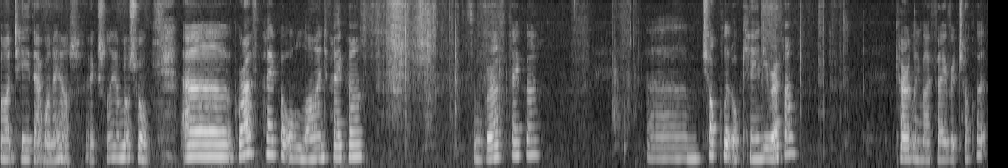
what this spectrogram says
might tear that one out actually, I'm not sure. Uh, graph paper or lined paper, some graph paper, um, chocolate or candy wrapper, currently my favourite chocolate,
